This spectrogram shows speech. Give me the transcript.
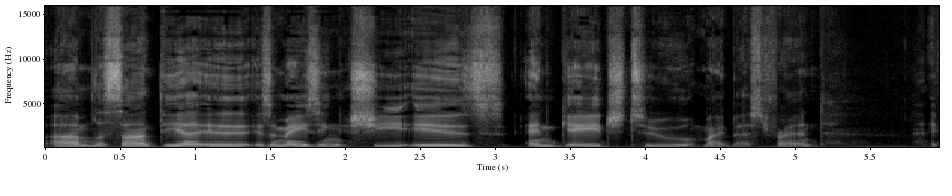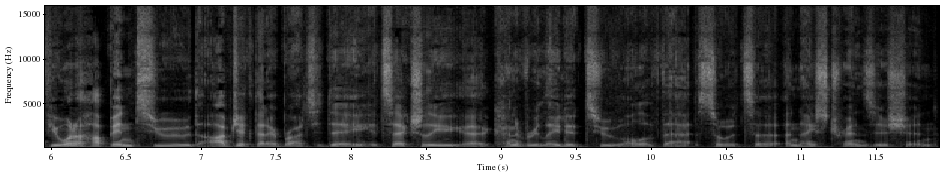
Um, Lysanthia is, is amazing. She is engaged to my best friend. If you want to hop into the object that I brought today, it's actually uh, kind of related to all of that. So it's a, a nice transition.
